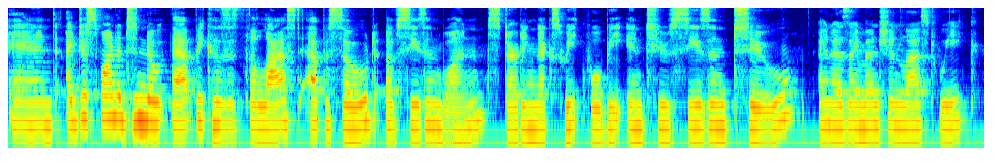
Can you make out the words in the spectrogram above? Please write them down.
And I just wanted to note that because it's the last episode of season one. Starting next week, we'll be into season two. And as I mentioned last week,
